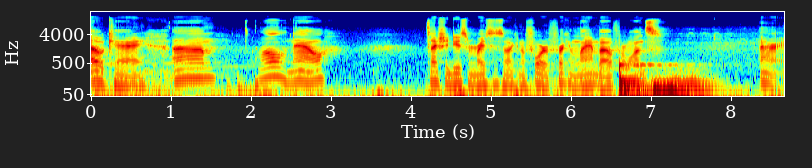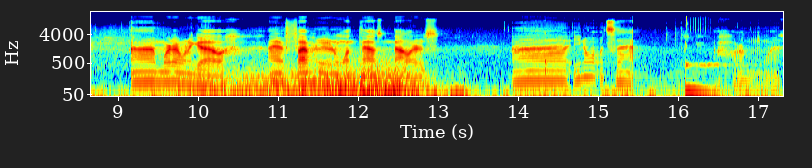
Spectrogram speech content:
okay. Um. Well, now let's actually do some races so I can afford a freaking Lambo for once. All right. Um, where do I want to go? I have $501,000. Uh, you know what? What's that? Harlan West.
